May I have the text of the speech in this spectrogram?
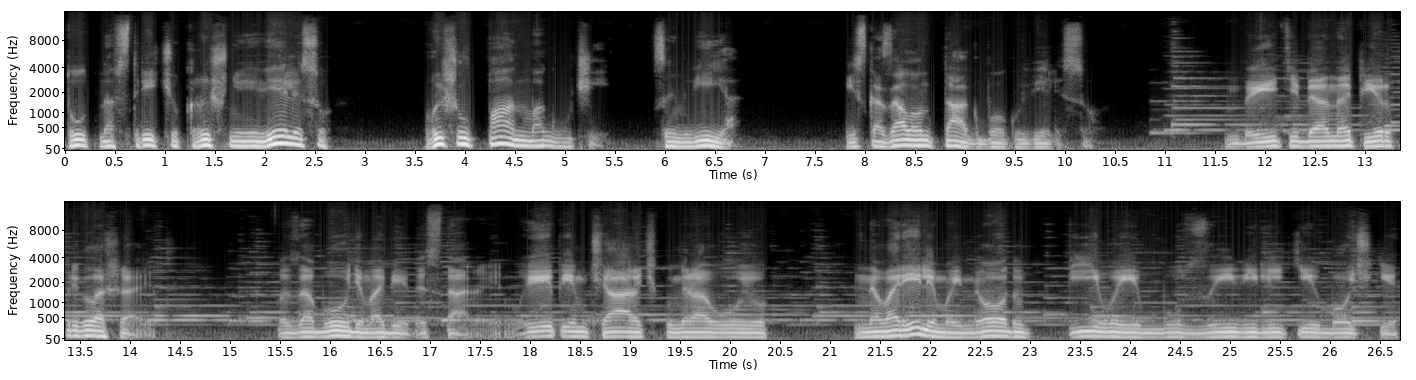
Тут навстречу Крышню и Велесу вышел пан могучий, сын Вия. И сказал он так богу Велесу. «Да и тебя на пир приглашает. Позабудем обиды старые, выпьем чарочку мировую. Наварили мы меду, пива и бузы великие бочки.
